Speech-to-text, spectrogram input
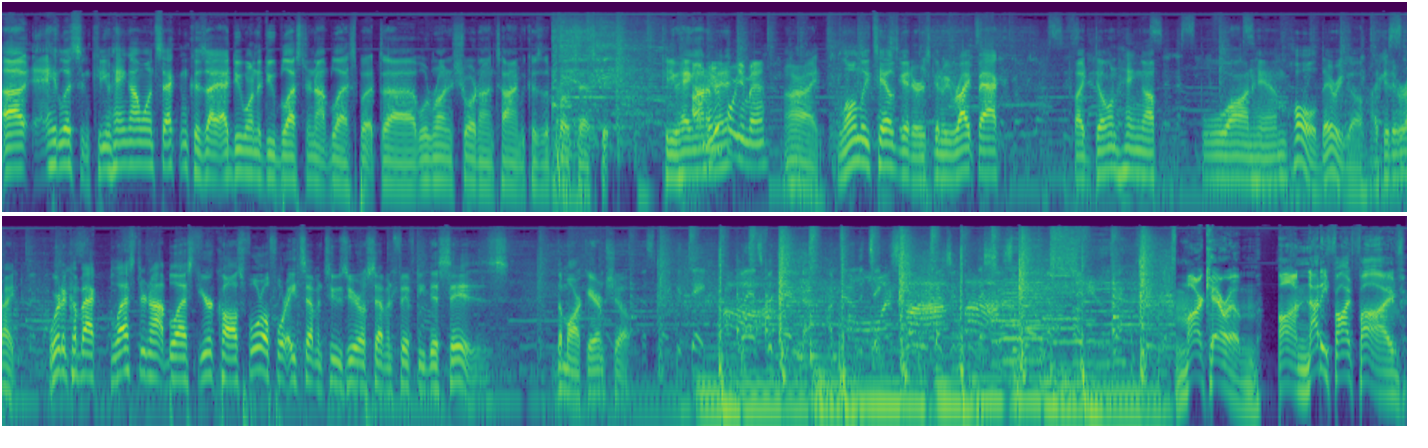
Uh, hey, listen, can you hang on one second? Because I, I do want to do blessed or not blessed, but uh, we're running short on time because of the protest. Can, you hang on I'm a here minute? for you, man. All right. Lonely Tailgater is going to be right back. If I don't hang up on him, hold. There we go. I did it right. We're going to come back. Blessed or not blessed? Your calls 404 872 0750. This is The Mark Arum Show. Mark Arum on 95.5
